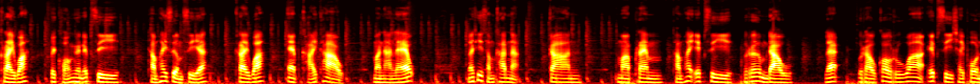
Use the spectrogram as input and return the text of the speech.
ใครวะไปขอเงิน FC ทำให้เสื่อมเสีย ใครวะแอบขายข่าวมานานแล้ว และที่สำคัญน่ะ การมาแพรมทำให้ FC เริ่มเดา และเราก็รู้ว่า FC ชัยพล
